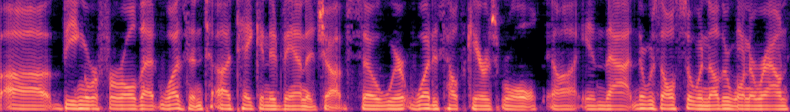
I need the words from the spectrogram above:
uh, being a referral that wasn't uh, taken advantage of. So, where what is healthcare's role uh, in that? And there was also another one around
